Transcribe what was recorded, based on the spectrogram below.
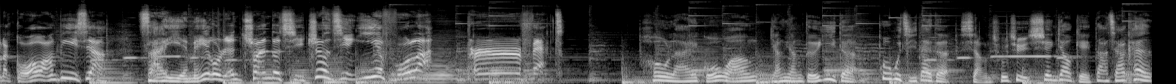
了国王陛下，再也没有人穿得起这件衣服了。Perfect。后来国王洋洋得意的，迫不及待的想出去炫耀给大家看。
